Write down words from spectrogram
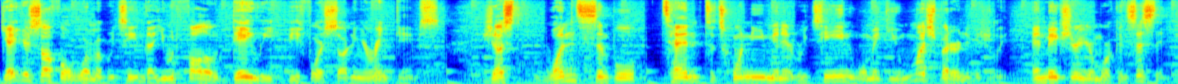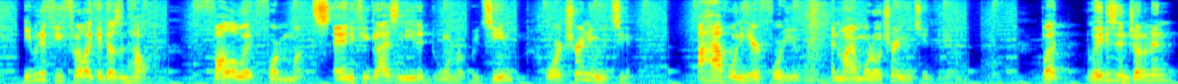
Get yourself a warm-up routine that you would follow daily before starting your ranked games. Just one simple 10 to 20 minute routine will make you much better individually and make sure you're more consistent. Even if you feel like it doesn't help, follow it for months. And if you guys need a warm up routine or a training routine, I have one here for you in my Immortal training routine video. But, ladies and gentlemen,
